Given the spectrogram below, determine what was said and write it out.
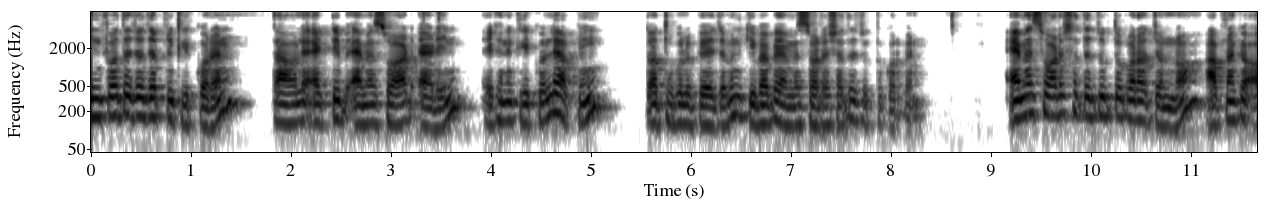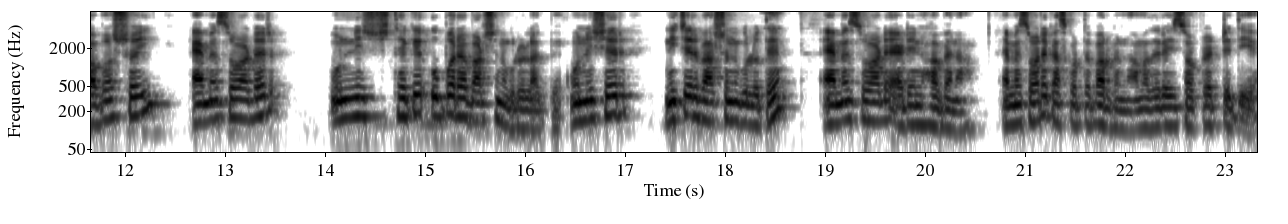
ইনফোতে যদি আপনি ক্লিক করেন, তাহলে active MS Word add in এখানে ক্লিক করলে আপনি তথ্যগুলো পেয়ে যাবেন, কীভাবে এমএস ওয়ার্ডের সাথে যুক্ত করবেন। এমএস ওয়ার্ডের সাথে যুক্ত করার জন্য আপনাকে অবশ্যই এমএস ওয়ার্ডের উনিশ থেকে উপরের ভার্সনগুলো লাগবে। উনিশের নিচের ভার্সনগুলোতে এমএস ওয়ার্ডে অ্যাড ইন হবে না। এমএস ওয়ার্ডে কাজ করতে পারবেন না আমাদের এই সফটওয়্যারটি দিয়ে।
